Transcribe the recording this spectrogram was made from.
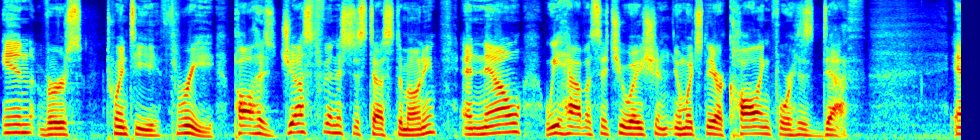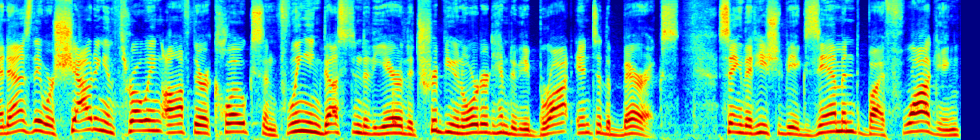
in verse 23. Paul has just finished his testimony, and now we have a situation in which they are calling for his death. And as they were shouting and throwing off their cloaks and flinging dust into the air, the tribune ordered him to be brought into the barracks, saying that he should be examined by flogging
